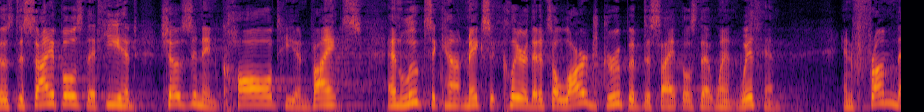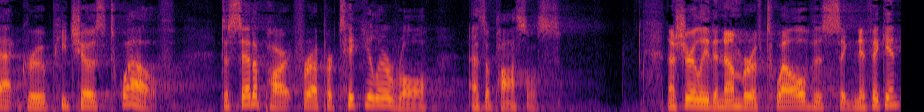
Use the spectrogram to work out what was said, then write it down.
Those disciples that he had chosen and called, he invites. And Luke's account makes it clear that it's a large group of disciples that went with him. And from that group, he chose 12 to set apart for a particular role as apostles. Now, surely the number of 12 is significant.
